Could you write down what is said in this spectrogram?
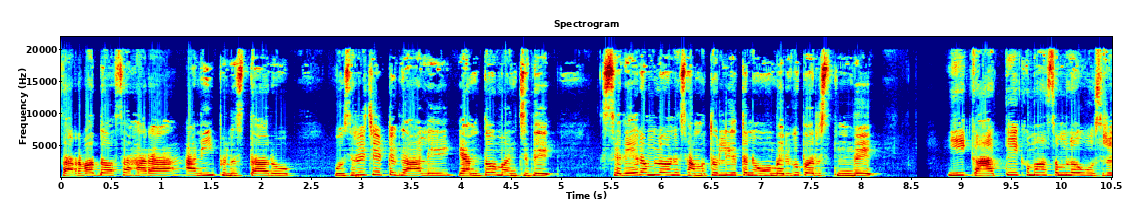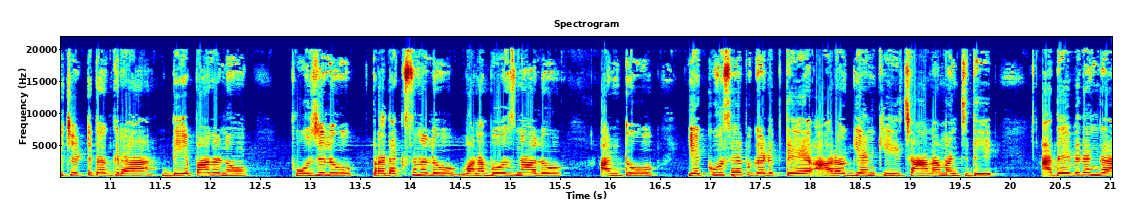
సర్వదోషహర అని పిలుస్తారు. ఉసిరి చెట్టు గాలి ఎంతో మంచిది. శరీరంలోని సమతుల్యతను మెరుగుపరుస్తుంది. ఈ కార్తీక మాసంలో ఉసిరి చెట్టు దగ్గర దీపాలను పూజలు ప్రదక్షిణలు వనభోజనాలు అంటూ ఎక్కువసేపు గడిపితే ఆరోగ్యానికి చాలా మంచిది. అదేవిధంగా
